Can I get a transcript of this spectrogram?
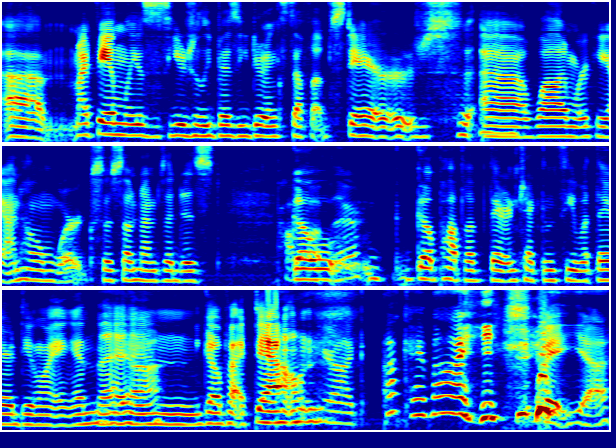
um, my family is usually busy doing stuff upstairs uh, while I'm working on homework. So sometimes I just Pop go up there. go pop up there and check and see what they're doing, and then go back down. You're like, okay, bye. Wait, yeah.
